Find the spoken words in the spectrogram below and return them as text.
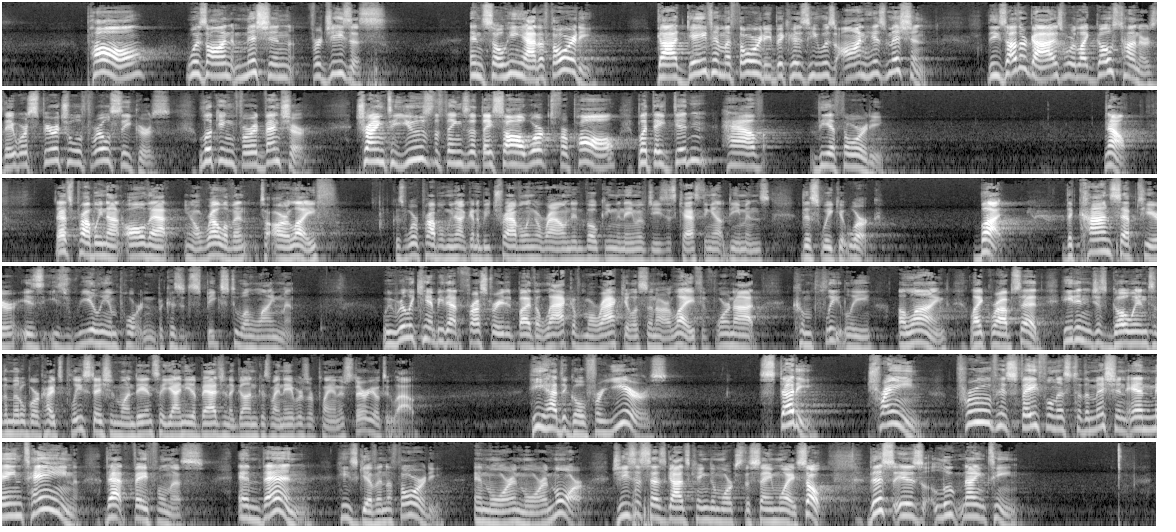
Paul was on mission for Jesus, and so he had authority. God gave him authority because he was on his mission. These other guys were like ghost hunters, they were spiritual thrill seekers looking for adventure, trying to use the things that they saw worked for Paul, but they didn't have the authority. Now, that's probably not all that, you know, relevant to our life because we're probably not going to be traveling around invoking the name of Jesus, casting out demons this week at work. But the concept here is, is really important because it speaks to alignment. We really can't be that frustrated by the lack of miraculous in our life if we're not completely aligned. Like Rob said, he didn't just go into the Middleburg Heights police station one day and say, Yeah, I need a badge and a gun because my neighbors are playing their stereo too loud. He had to go for years, study, train, prove his faithfulness to the mission, and maintain that faithfulness. And then he's given authority, and more and more and more. Jesus says God's kingdom works the same way. So, this is Luke 19.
